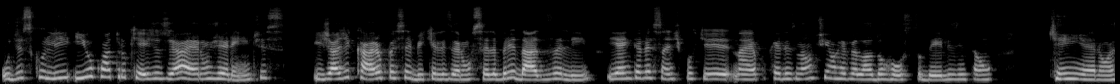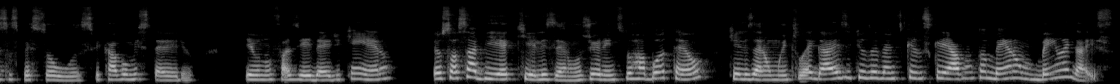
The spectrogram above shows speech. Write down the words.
o Discoli e o Quatro Queijos já eram gerentes. E já de cara eu percebi que eles eram celebridades ali. E é interessante porque na época eles não tinham revelado o rosto deles, então quem eram essas pessoas? Ficava um mistério. Eu não fazia ideia de quem eram. Eu só sabia que eles eram os gerentes do Rabo Hotel, que eles eram muito legais e que os eventos que eles criavam também eram bem legais.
